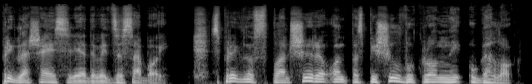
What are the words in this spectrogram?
приглашая следовать за собой. Спрыгнув с планшира, он поспешил в укромный уголок.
